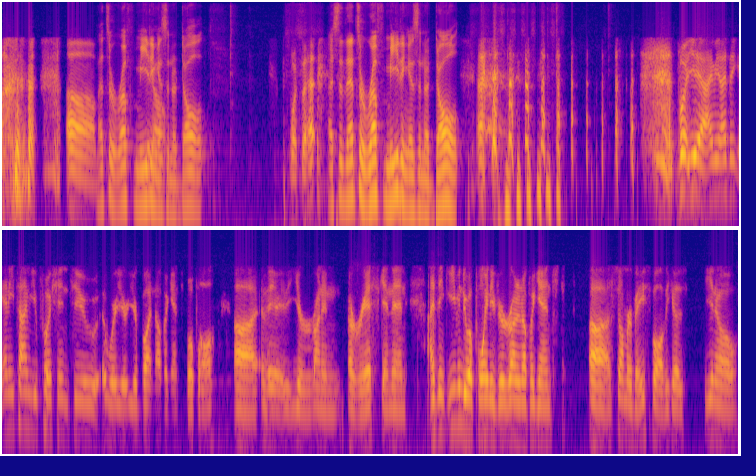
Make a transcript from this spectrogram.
um, That's a rough meeting know- as an adult. what's that? I said that's a rough meeting as an adult. but yeah, I mean, I think anytime you push into where you're you're butting up against football, uh, you're running a risk, and then I think even to a point if you're running up against uh, summer baseball, because you know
